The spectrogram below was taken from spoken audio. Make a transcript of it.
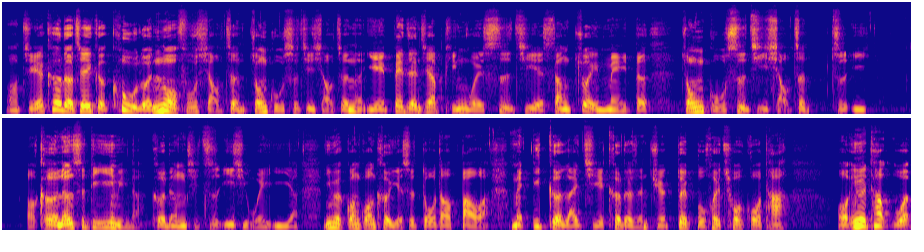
哦，捷克的这个库伦诺夫小镇，中古世纪小镇呢，也被人家评为世界上最美的中古世纪小镇之一哦，可能是第一名啊，可能不是之一是唯一啊，因为观光客也是多到爆啊，每一个来捷克的人绝对不会错过它。哦，因为它维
